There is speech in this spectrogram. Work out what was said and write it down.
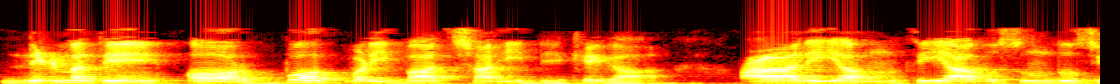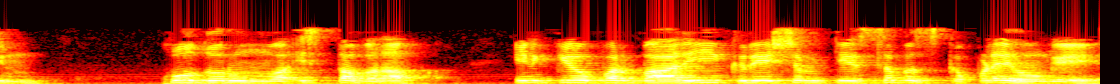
نعمتیں اور بہت بڑی بادشاہی دیکھے گا۔ عَالِيَهُمْ ثِيَابُ سُنْدُسٍ خُضْرٌ وَإِسْتَبْرَقٍ ان کے اوپر باریک ریشم کے سبز کپڑے ہوں گے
